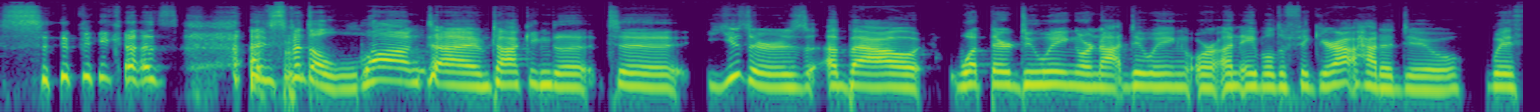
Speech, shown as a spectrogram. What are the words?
is because i've spent a long time talking to to users about what they're doing or not doing or unable to figure out how to do with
